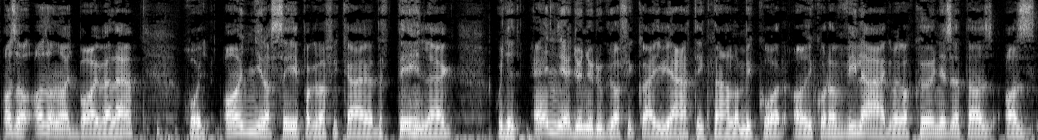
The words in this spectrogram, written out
az a, az a nagy baj vele, hogy annyira szép a grafikája, de tényleg, hogy egy ennyire gyönyörű grafikájú játéknál, amikor, amikor a világ, meg a környezet az, az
